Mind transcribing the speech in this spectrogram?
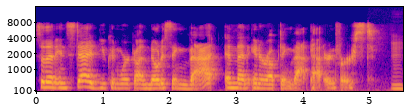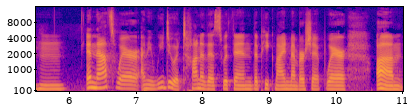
So that instead you can work on noticing that and then interrupting that pattern 1st mm-hmm. And that's where, I mean, we do a ton of this within the Peak Mind membership where um,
